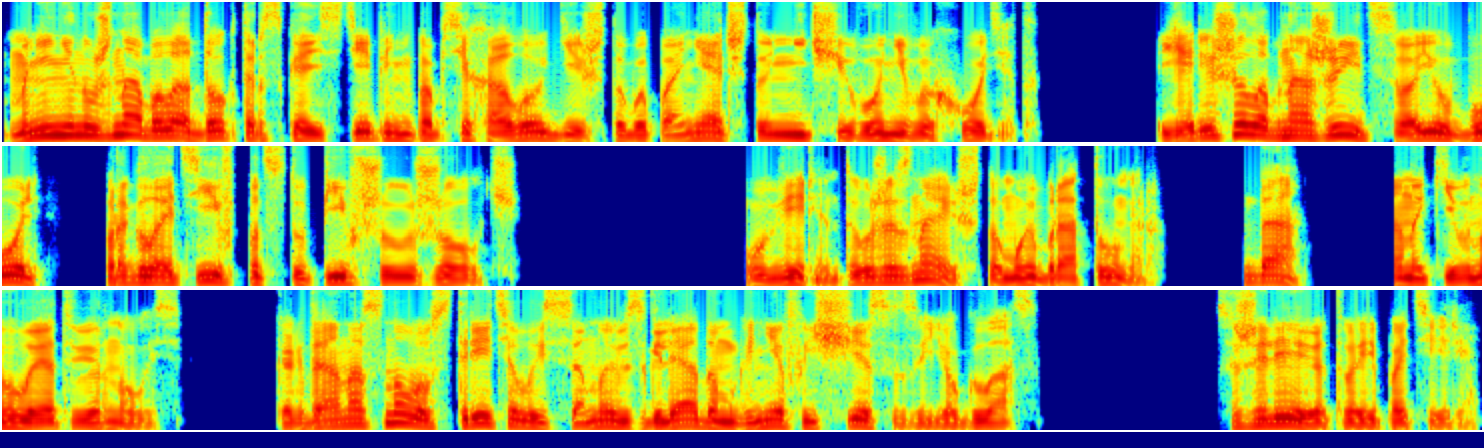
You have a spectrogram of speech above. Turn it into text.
Мне не нужна была докторская степень по психологии, чтобы понять, что ничего не выходит. Я решил обнажить свою боль, проглотив подступившую желчь. Уверен, ты уже знаешь, что мой брат умер. Да. Она кивнула и отвернулась. Когда она снова встретилась со мной взглядом, гнев исчез из ее глаз. Сожалею о твоей потере.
